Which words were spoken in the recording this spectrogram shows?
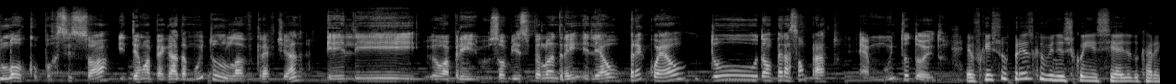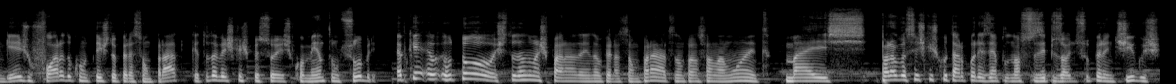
louco por si só e tem uma pegada muito Lovecraftiana, ele eu aprendi, soube isso pelo Andrei, ele é o prequel do da Operação Prato. É muito doido. Eu fiquei surpreso que o Vinícius conhecia Ilha do Caranguejo fora do contexto da Operação Prato, porque toda vez que as pessoas comentam sobre. É porque eu, eu tô estudando umas paradas aí na Operação Prato, não posso falar muito, mas para vocês que escutaram, por exemplo, nossos episódios super antigos,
